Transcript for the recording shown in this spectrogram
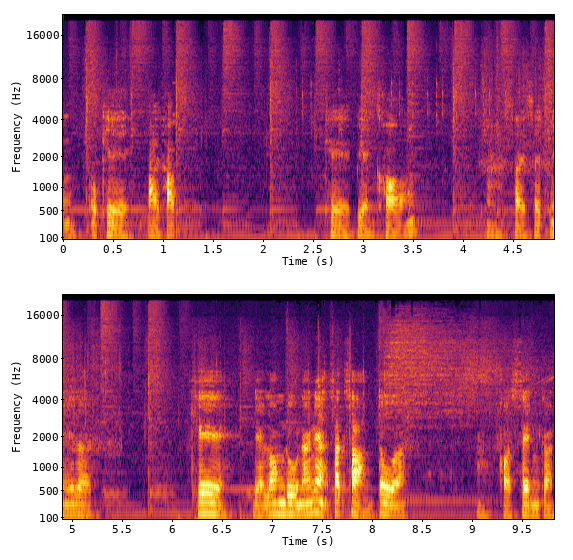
2 โอเค ไปครับ โอเค เปลี่ยนของอใส่เซตนี้เลย โอเค เดี๋ยวลองดูนะเนี่ย สัก 3 ตัว ขอเซ็นก่อน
